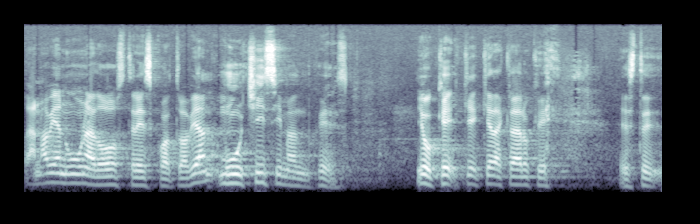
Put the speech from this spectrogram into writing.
No habían una, dos, tres, cuatro, habían muchísimas mujeres. Digo, que, que queda claro que este,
